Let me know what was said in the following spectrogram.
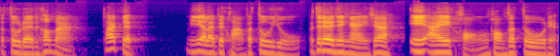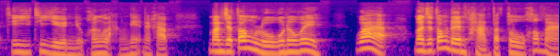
ศัตรูเดินเข้ามา ถ้าเกิดมีอะไรไปขวางประตูอยู่ มันจะเดินยังไงใช่ป่ะ AI ของของศัตรูเนี่ยที่ที่ยืนอยู่ข้างหลังเนี่ยนะครับมันจะต้องรู้นะเว้ยว่ามันจะต้องเดินผ่านประตูเข้ามา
